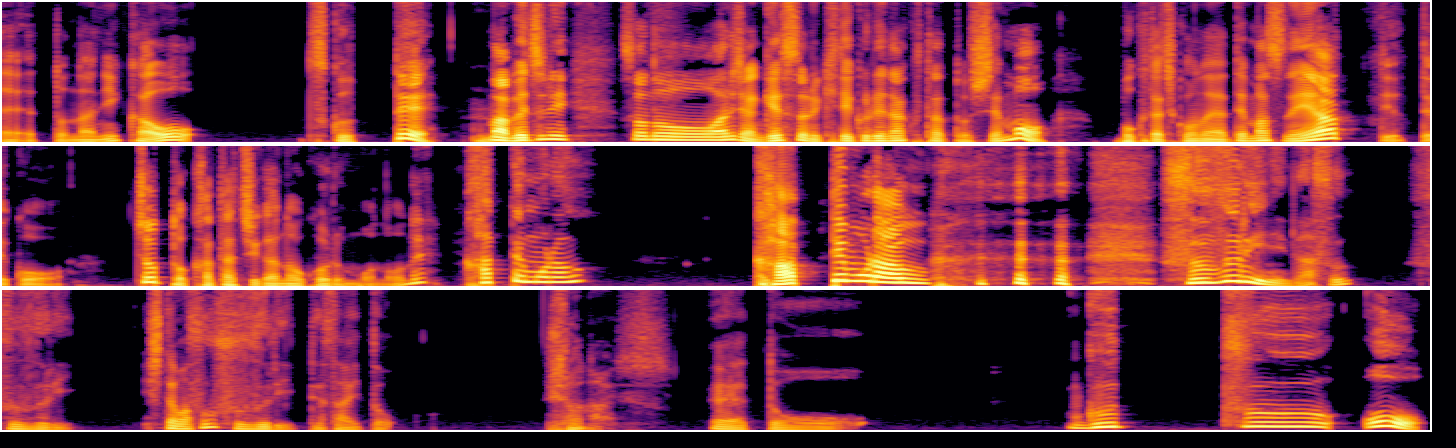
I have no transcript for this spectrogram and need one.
えっと何かを作って、うんまあ別に、その、あれじゃん、ゲストに来てくれなくたとしても、僕たちこんなんやってますねやって言って、こう、ちょっと形が残るものをね、あ、買ってもらう？買ってもらう。すずりに出す？すずり。知ってます？すずりってサイト。知らないです。えっ、と、グッズを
